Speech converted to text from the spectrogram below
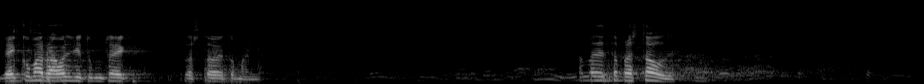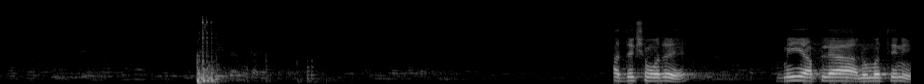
जयकुमार रावलजी तुमचा एक प्रस्ताव आहे तो मांडला त्यांचा प्रस्ताव अध्यक्ष महोदय मी आपल्या अनुमतीने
